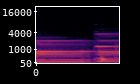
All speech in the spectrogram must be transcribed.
Música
